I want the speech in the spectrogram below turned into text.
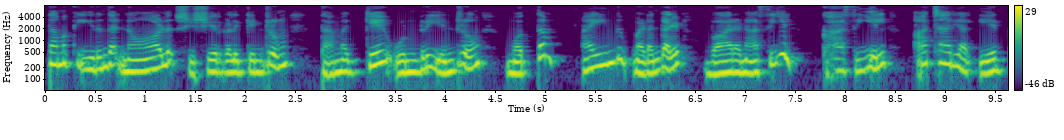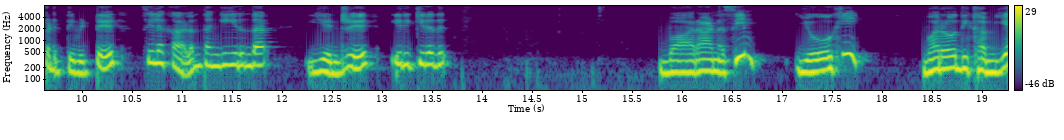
தமக்கு இருந்த நாலு சிஷ்யர்களுக்கென்றும் தமக்கே ஒன்று என்றும் மொத்தம் ஐந்து மடங்கள் வாரணாசியில் காசியில் ஆச்சாரியால் ஏற்படுத்திவிட்டு சில காலம் தங்கியிருந்தார் என்று இருக்கிறது. வாராணசிம் யோகி வரோதிகம்ய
